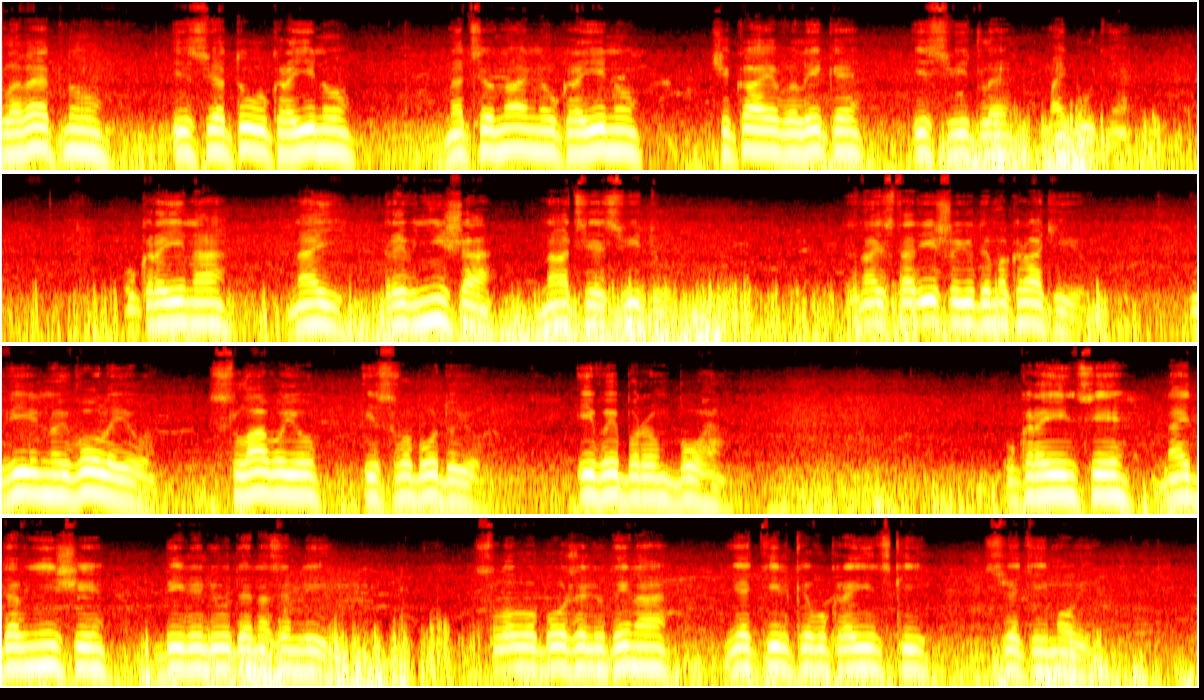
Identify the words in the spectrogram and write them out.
Славетну і святу Україну, національну Україну чекає велике і світле майбутнє. Україна найдревніша нація світу з найстарішою демократією, вільною волею, славою і свободою і вибором Бога. Українці найдавніші білі люди на землі. Слово Боже, людина є тільки в українській святій мові.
